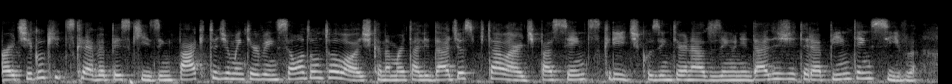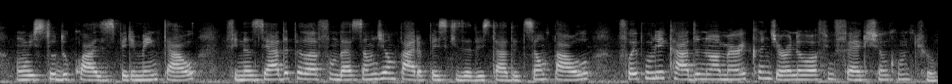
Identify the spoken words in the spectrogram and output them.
O artigo que descreve a pesquisa Impacto de uma intervenção odontológica na mortalidade hospitalar de pacientes críticos internados em unidades de terapia intensiva, um estudo quase experimental, financiada pela Fundação de Amparo à Pesquisa do Estado de São Paulo, foi publicado no American Journal of Infection Control.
